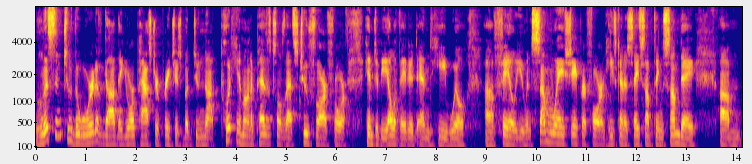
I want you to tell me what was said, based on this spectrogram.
Listen to the word of God that your pastor preaches, but do not put him on a pedestal that's too far for him to be elevated, and he will uh, fail you in some way, shape, or form. He's going to say something someday. Um,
